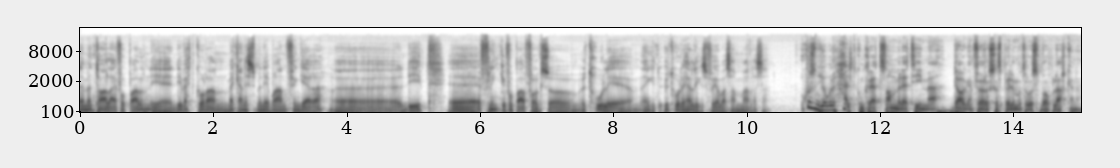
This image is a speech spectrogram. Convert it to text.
det mentale i fotballen. De, de vet hvordan mekanismen i Brann fungerer. Eh, de eh, er flinke fotballfolk, så utrolig, jeg er utrolig heldig som får jobbe sammen med alle disse. Hvordan jobber du helt konkret sammen med det teamet dagen før dere skal spille mot Rosenborg på Lerkenen?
